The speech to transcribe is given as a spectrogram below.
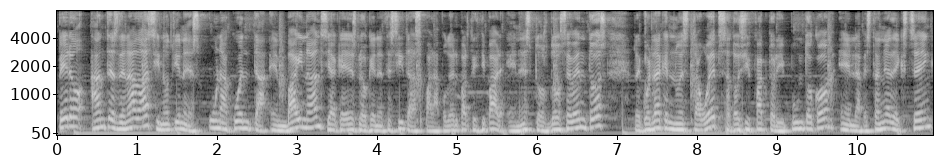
pero antes de nada, si no tienes una cuenta en Binance, ya que es lo que necesitas para poder participar en estos dos eventos, recuerda que en nuestra web satoshifactory.com, en la pestaña de Exchange,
